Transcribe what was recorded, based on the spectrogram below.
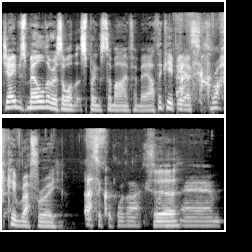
James Milner is the one that springs to mind for me. I think he'd be a cracking referee. That's a good one, actually. Um,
